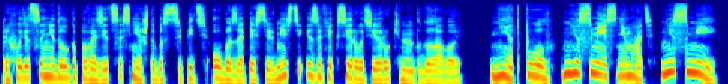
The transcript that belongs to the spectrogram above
Приходится недолго повозиться с ней, чтобы сцепить оба запястья вместе и зафиксировать ее руки над головой. «Нет, Пол, не смей снимать, не смей!»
